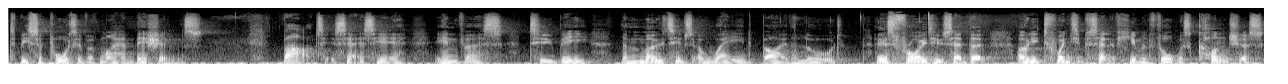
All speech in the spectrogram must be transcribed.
to be supportive of my ambitions. But, it says here in verse 2b, the motives are weighed by the Lord. I think it's Freud who said that only 20% of human thought was conscious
